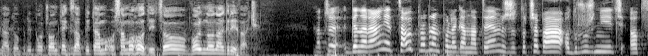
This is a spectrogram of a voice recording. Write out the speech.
Na dobry początek zapytam o samochody. Co wolno nagrywać? Znaczy, generalnie cały problem polega na tym, że to trzeba odróżnić, od,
